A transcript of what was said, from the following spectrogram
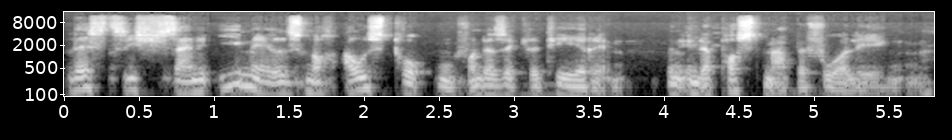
lässt sich seine E-Mails noch ausdrucken von der Sekretärin in der Postmappe vorlegen.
